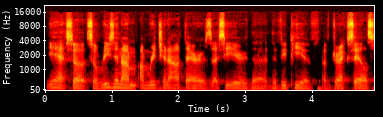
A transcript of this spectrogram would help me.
Yeah, so so reason I'm I'm reaching out there is I see you're the the VP of, of direct sales,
